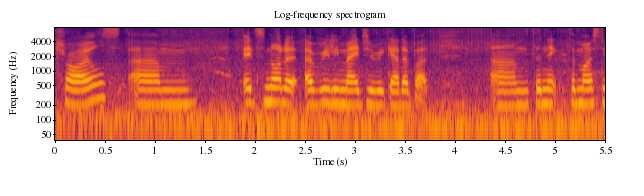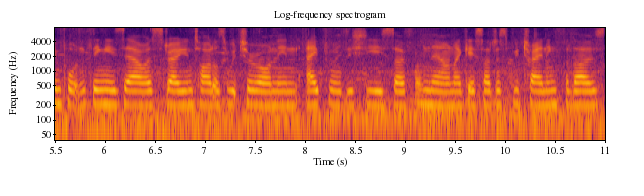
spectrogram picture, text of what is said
trials. Um, it's not a, a really major regatta, but um, the ne- the most important thing is our Australian titles, which are on in April this year. So from now on, I guess I'll just be training for those.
